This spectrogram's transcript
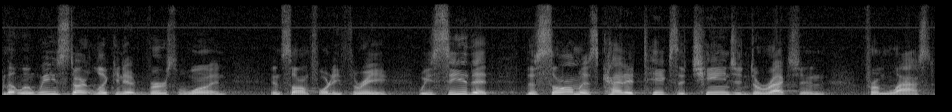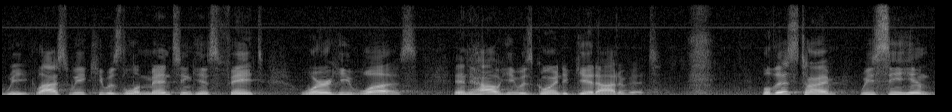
but when we start looking at verse 1 in Psalm 43, we see that the psalmist kind of takes a change in direction from last week. Last week, he was lamenting his fate, where he was, and how he was going to get out of it. Well, this time, we see him,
